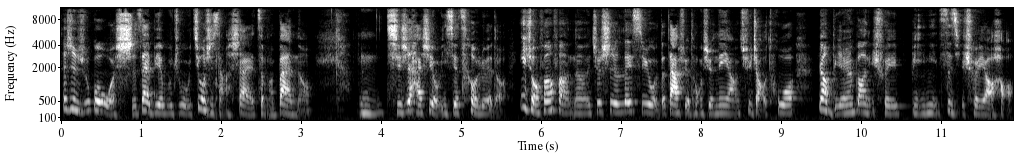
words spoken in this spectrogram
但是如果我实在憋不住，就是想晒，怎么办呢？嗯，其实还是有一些策略的。一种方法呢，就是类似于我的大学同学那样去找托，让别人帮你吹，比你自己吹要好。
